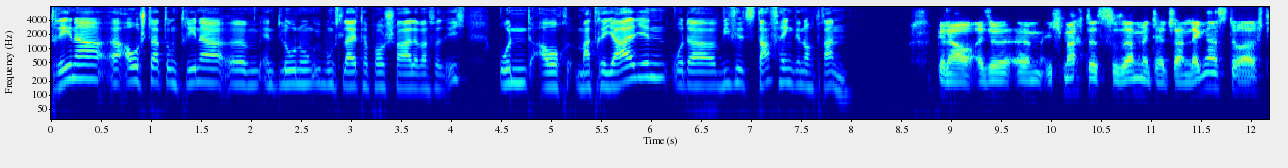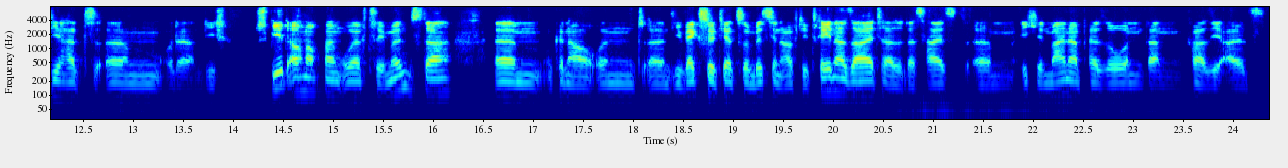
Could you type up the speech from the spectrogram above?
Trainerausstattung, äh, Trainerentlohnung, ähm, Übungsleiterpauschale, was weiß ich, und auch Materialien oder wie viel Stuff hängt denn noch dran? Genau, also ähm, ich mache das zusammen mit der Jan Lengersdorf, die hat ähm, oder die spielt auch noch beim UFC Münster. Ähm, genau, und äh, die wechselt jetzt so ein bisschen auf die Trainerseite. Also das heißt, ähm, ich in meiner Person dann quasi als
